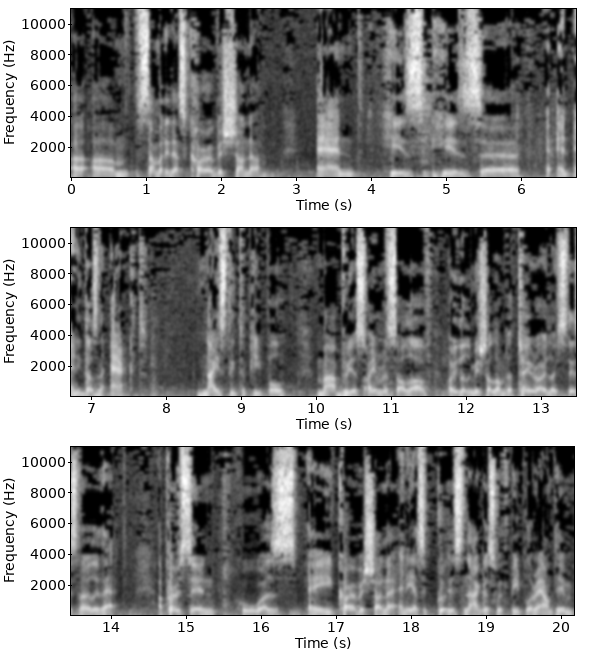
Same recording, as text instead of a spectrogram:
uh, um, somebody that's kara vishana and his his uh, and and he doesn't act nicely to people Ma brias oimris olav oilal mishalom the Torah oilis this and oil that. A person who was a Karavishana and he has a good hisnagas with people around him,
